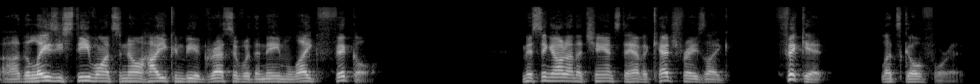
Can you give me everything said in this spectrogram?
Uh, the lazy Steve wants to know how you can be aggressive with a name like Fickell. Missing out on the chance to have a catchphrase like Fickett, let's go for it.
